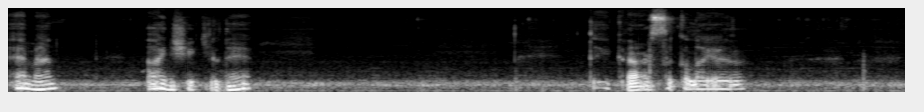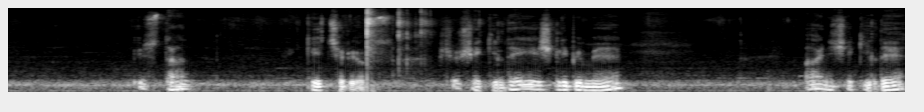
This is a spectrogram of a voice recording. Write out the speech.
Hemen aynı şekilde tekrar sıkılayır üstten geçiriyoruz. Şu şekilde yeşil ipimi aynı şekilde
